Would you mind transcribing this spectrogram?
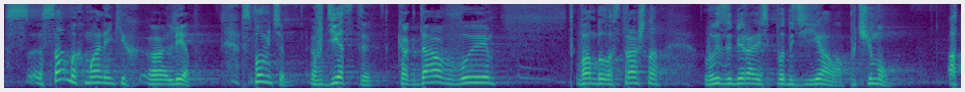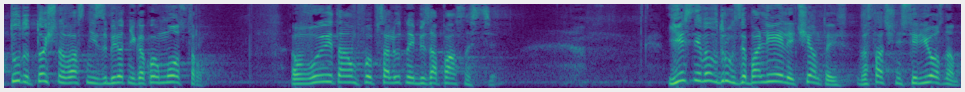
с самых маленьких э, лет. Вспомните, в детстве, когда вы, вам было страшно, вы забирались под одеяло. Почему? Оттуда точно вас не заберет никакой монстр – вы там в абсолютной безопасности. Если вы вдруг заболели чем-то достаточно серьезным,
